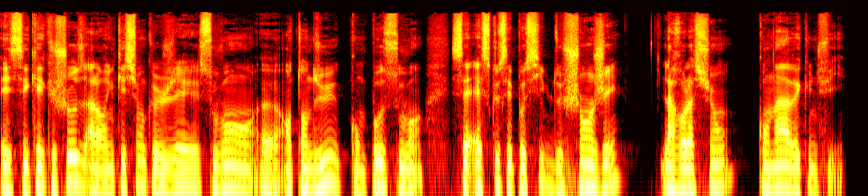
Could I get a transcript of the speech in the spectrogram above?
Et c'est quelque chose, alors une question que j'ai souvent euh, entendue, qu'on me pose souvent, c'est est-ce que c'est possible de changer la relation qu'on a avec une fille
